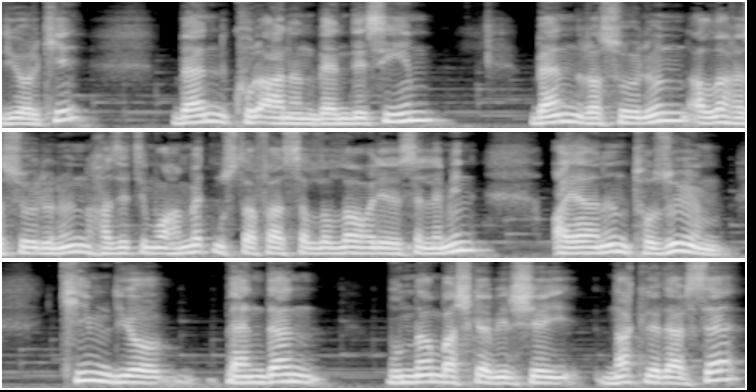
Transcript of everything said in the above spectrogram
diyor ki ben Kur'an'ın bendesiyim. Ben Resulün, Allah Resulü'nün Hz. Muhammed Mustafa sallallahu aleyhi ve sellemin ayağının tozuyum. Kim diyor benden bundan başka bir şey naklederse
